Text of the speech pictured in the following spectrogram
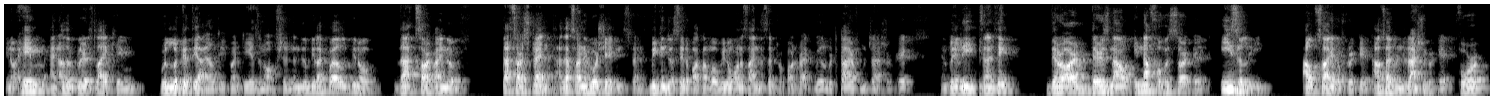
you know, him and other players like him will look at the ILT20 as an option and they'll be like, well, you know, that's our kind of that's our strength. Uh, that's our negotiating strength. We can just say to Pakistan, well, we don't want to sign the central contract. We'll retire from international cricket and play leagues. And I think there are there is now enough of a circuit easily outside of cricket, outside of international cricket, for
